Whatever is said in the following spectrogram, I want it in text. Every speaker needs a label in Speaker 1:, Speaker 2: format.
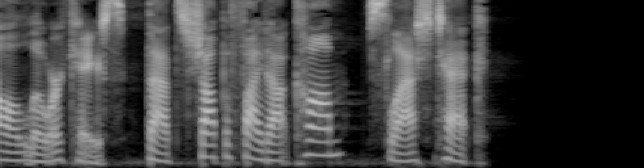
Speaker 1: all lowercase. That's shopify.com slash tech.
